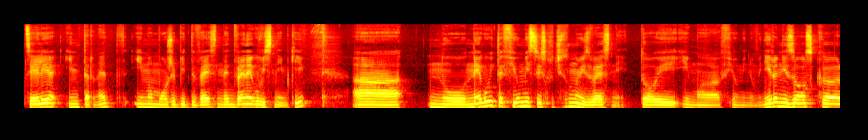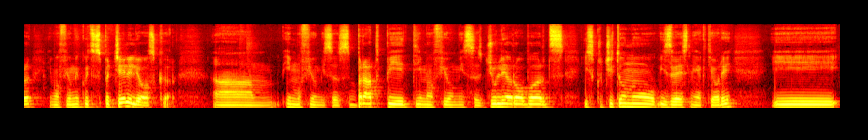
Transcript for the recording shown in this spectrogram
целия интернет има, може би, две, не, две негови снимки, а, но неговите филми са изключително известни. Той има филми номинирани за Оскар, има филми, които са спечелили Оскар. А, има филми с Брат Пит, има филми с Джулия Робъртс, изключително известни актьори. И,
